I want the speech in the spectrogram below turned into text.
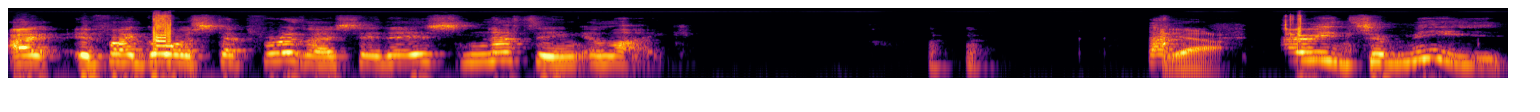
I, if I go a step further, I say there is nothing alike. yeah. I mean, to me,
